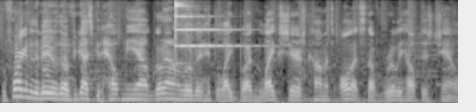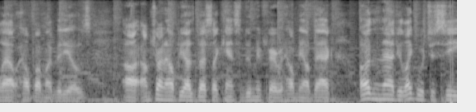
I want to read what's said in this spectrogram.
Before I get into the video though if you guys could help me out go down a little bit hit the like button like shares comments all that stuff really help this channel out help out my videos uh, I'm trying to help you out as best I can, so do me a favor and help me out back. Other than that, if you like what you see,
